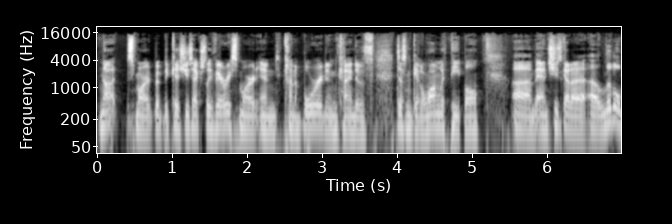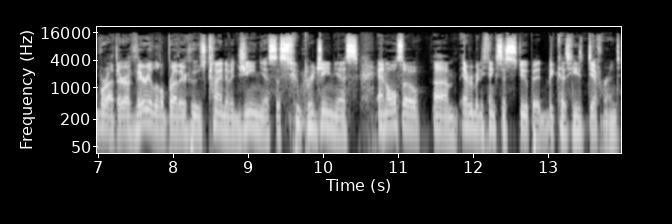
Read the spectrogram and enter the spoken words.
not smart, but because she's actually very smart and kind of bored and kind of doesn't get along with people. Um, and she's got a, a, little brother, a very little brother, who's kind of a genius, a super genius, and also um, everybody thinks is stupid because he's different.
